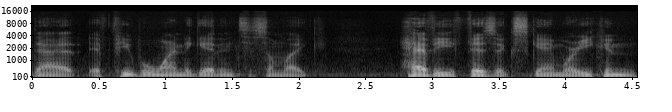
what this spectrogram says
That if people wanted to get into some like heavy physics game where you can,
